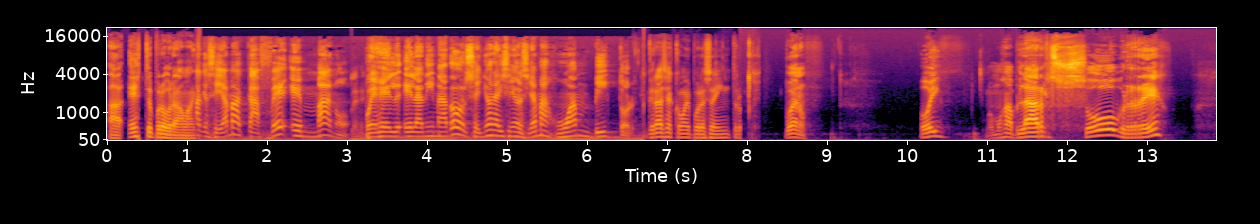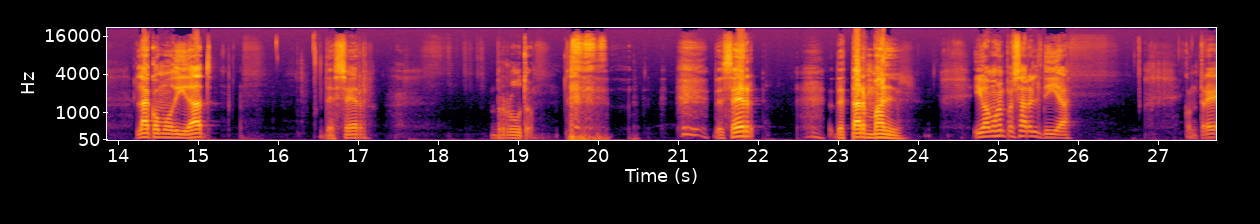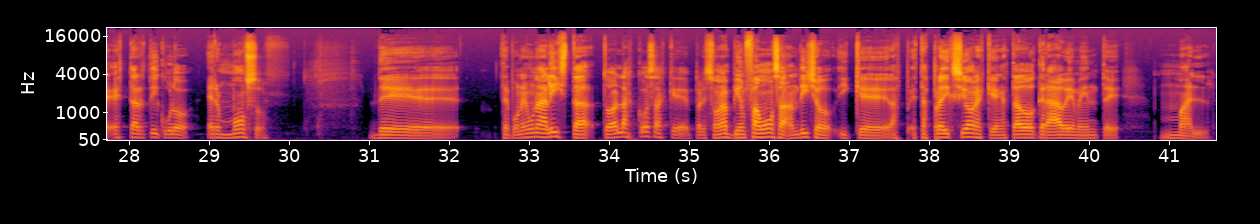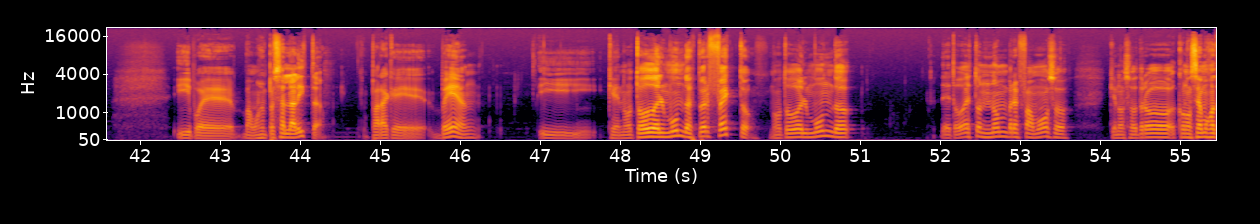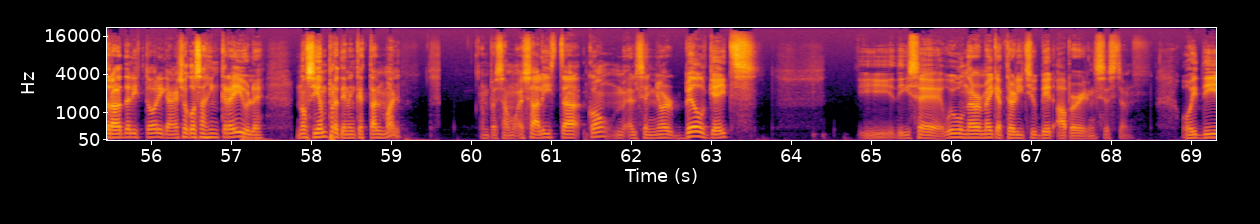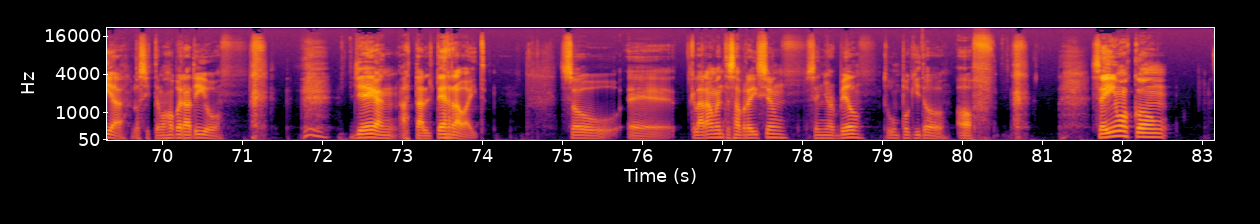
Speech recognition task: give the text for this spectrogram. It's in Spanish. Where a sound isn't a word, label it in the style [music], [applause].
a este programa. Que se llama Café en Mano. Pues el, animador, señoras y señores, se llama Juan Víctor. Gracias, Comer, por ese intro. Bueno, hoy vamos a hablar sobre la comodidad de ser bruto. [laughs] de ser, de estar mal. Y vamos a empezar el día. Encontré este artículo hermoso de te ponen una lista todas las cosas que personas bien famosas han dicho y que estas predicciones que han estado gravemente mal. Y pues vamos a empezar la lista para que vean y que no todo el mundo es perfecto, no todo el mundo de todos estos nombres famosos que nosotros conocemos a través de la historia y que han hecho cosas increíbles, no siempre tienen que estar mal. Empezamos esa lista con el señor Bill Gates. Y dice, we will never make a 32-bit operating system. Hoy día los sistemas operativos [laughs] llegan hasta el terabyte. So, eh, claramente esa predicción, señor Bill, tuvo un poquito off. [laughs] Seguimos con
